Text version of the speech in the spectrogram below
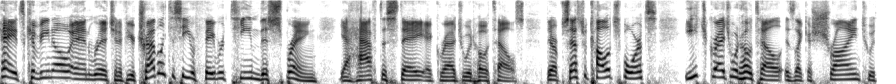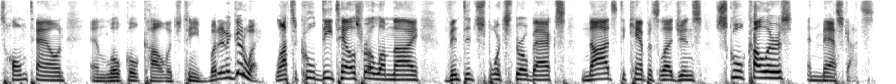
Hey, it's Covino and Rich, and if you're traveling to see your favorite team this spring, you have to stay at Graduate Hotels. They're obsessed with college sports. Each Graduate Hotel is like a shrine to its hometown and local college team, but in a good way. Lots of cool details for alumni, vintage sports throwbacks, nods to campus legends, school colors, and mascots.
